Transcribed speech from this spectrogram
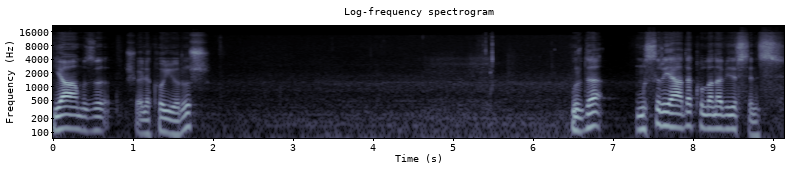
Yağımızı şöyle koyuyoruz. Burada mısır yağı da kullanabilirsiniz.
